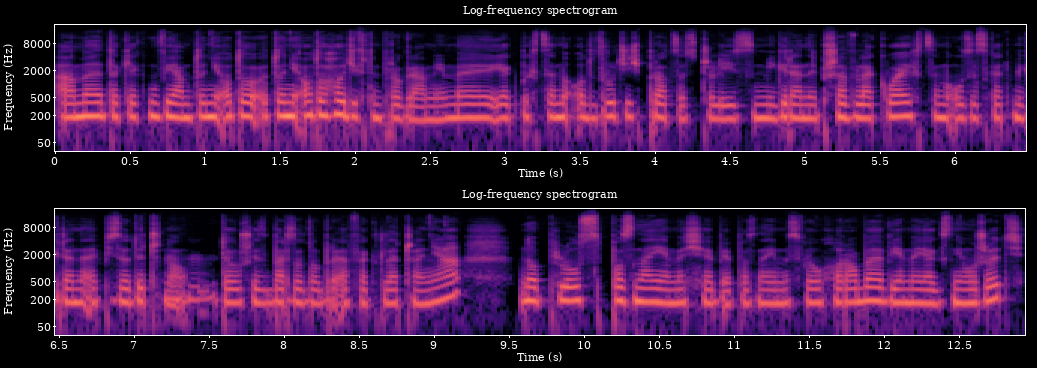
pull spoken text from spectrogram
A my, tak jak mówiłam, to nie, o to, to nie o to chodzi w tym programie. My jakby chcemy odwrócić proces, czyli z migreny przewlekłej chcemy uzyskać migrenę epizodyczną. Mhm. To już jest bardzo dobry efekt leczenia. No plus poznajemy siebie, poznajemy swoją chorobę, wiemy jak z nią żyć,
